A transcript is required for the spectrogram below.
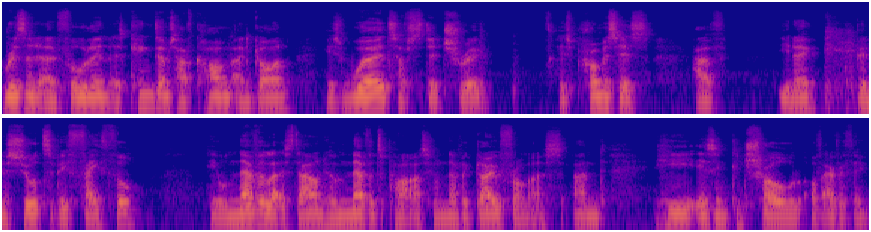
risen and fallen, as kingdoms have come and gone, his words have stood true. His promises have, you know, been assured to be faithful. He will never let us down. He'll never depart us. He'll never go from us. And he is in control of everything.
